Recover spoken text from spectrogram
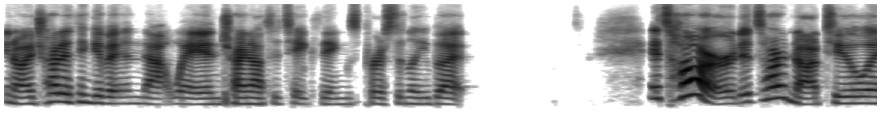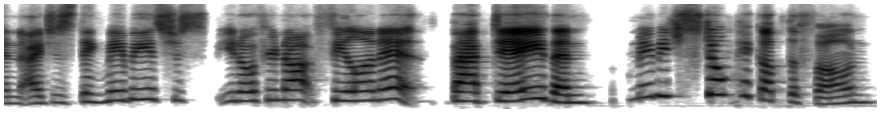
you know, I try to think of it in that way and try not to take things personally, but it's hard. It's hard not to. And I just think maybe it's just, you know, if you're not feeling it that day, then maybe just don't pick up the phone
